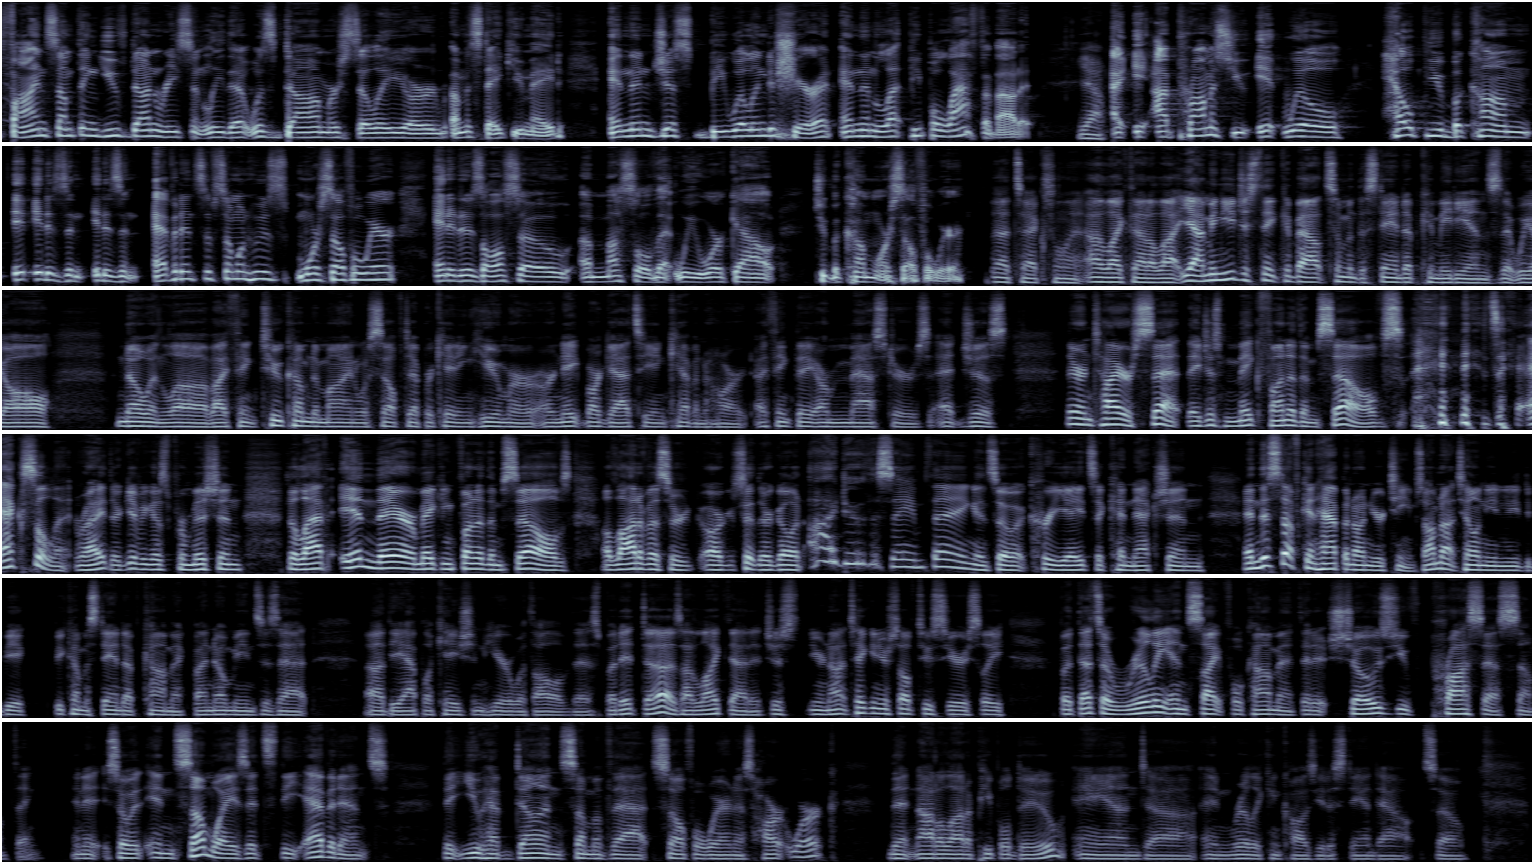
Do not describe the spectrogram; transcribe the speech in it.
find something you've done recently that was dumb or silly or a mistake you made and then just be willing to share it and then let people laugh about it. Yeah. I, I promise you it will help you become it, it is an it is an evidence of someone who's more self-aware and it is also a muscle that we work out to become more self-aware. That's excellent. I like that a lot. Yeah i mean you just think about some of the stand-up comedians that we all know and love. I think two come to mind with self deprecating humor are Nate Bargatze and Kevin Hart. I think they are masters at just their entire set. They just make fun of themselves. And it's excellent, right? They're giving us permission to laugh in there, making fun of themselves. A lot of us are, are sitting there going, I do the same thing. And so it creates a connection. And this stuff can happen on your team. So I'm not telling you you need to be a, become a stand up comic. By no means is that uh, the application here with all of this, but it does. I like that. It just, you're not taking yourself too seriously but that's a really insightful comment that it shows you've processed something and it, so in some ways it's the evidence that you have done some of that self-awareness heart work that not a lot of people do and uh, and really can cause you to stand out so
